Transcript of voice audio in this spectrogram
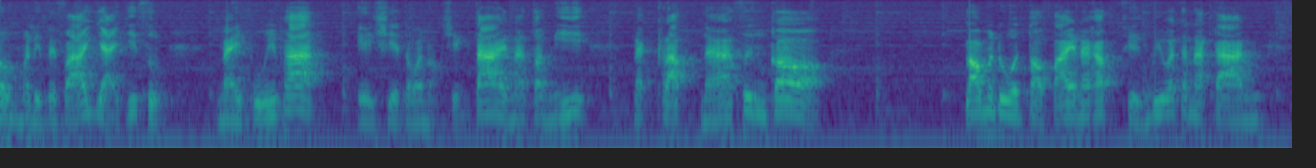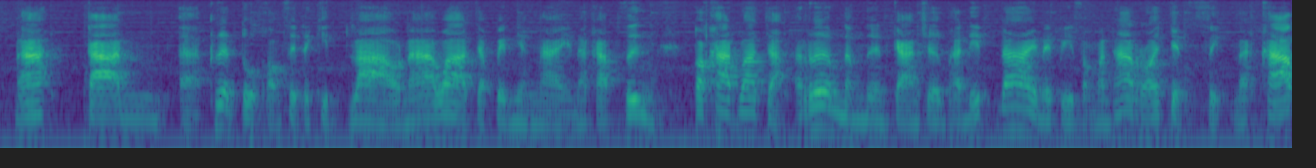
ลมผลิตไฟฟ้าใหญ่ที่สุดในภูมิภาคเอเชียตะวันออกเฉียงใต้นะตอนนี้นะครับนะซึ่งก็เรามาดูต่อไปนะครับถึงวิวัฒนาการนะ การเคลื่อนตัวของเศรษฐกิจลาวนะว่าจะเป็นยังไงนะครับ ซึ่งก็คาดว่าจะเริ่มดำเนินการเชิงพาณิชย์ได้ในปี 2570 นะครับ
